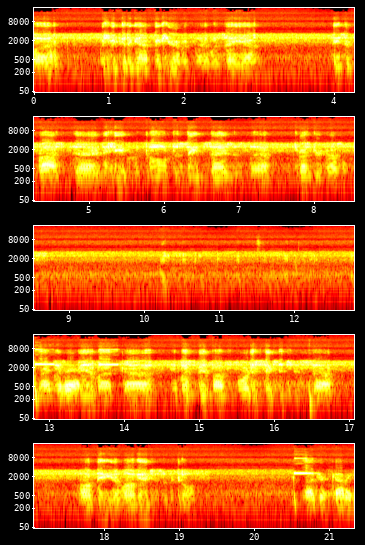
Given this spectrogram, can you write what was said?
Uh, wish we could have got a picture of it, but it was a uh, piece of frost uh, in the shape of a cone the same size as the thruster nozzle. It must have been about uh, it must have been about four to six inches uh, along the uh, long axis of the cone. Roger, copy.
